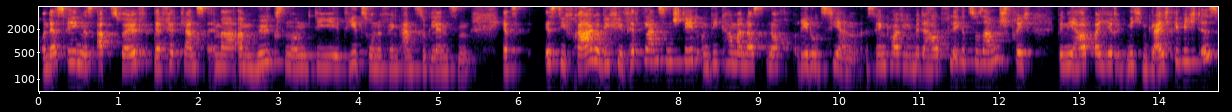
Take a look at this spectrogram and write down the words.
Und deswegen ist ab 12 der Fettglanz immer am höchsten und die T-Zone fängt an zu glänzen. Jetzt ist die Frage, wie viel Fettglanz entsteht und wie kann man das noch reduzieren. Es hängt häufig mit der Hautpflege zusammen, sprich, wenn die Hautbarriere nicht im Gleichgewicht ist,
